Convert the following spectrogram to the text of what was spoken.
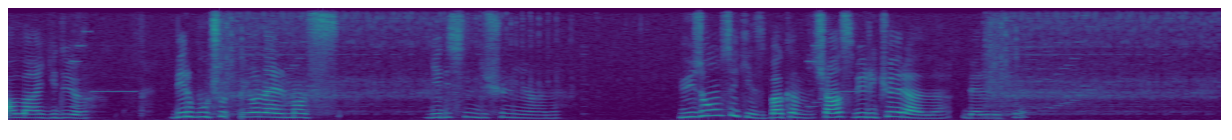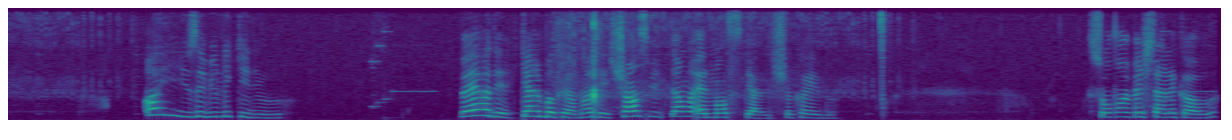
Vallahi gidiyor. Bir buçuk milyon elmas. Gerisini düşün yani. 118. Bakın şans 1-2 herhalde. Belli ki. Yüze birlik geliyordu. Ve hadi gel bakalım hadi. Şans birlikte ama elmas geldi. Şakaydı. Son 15 tane kaldı.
